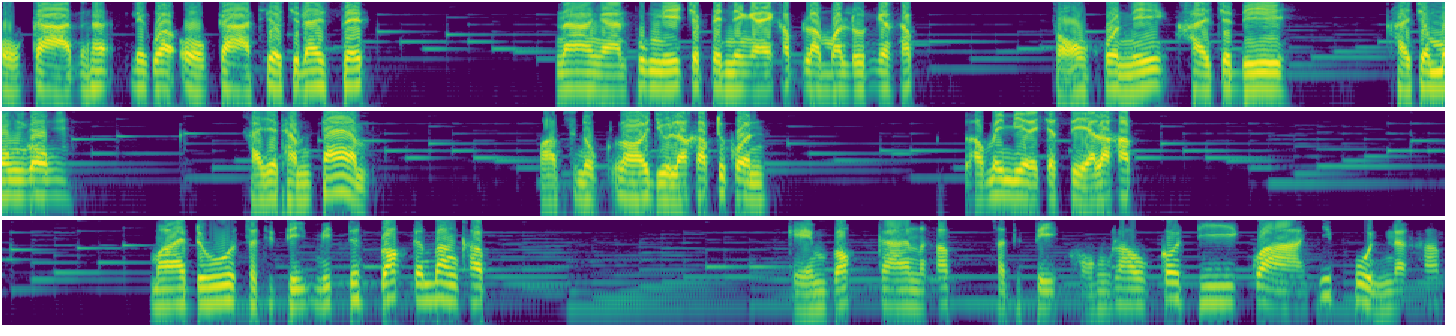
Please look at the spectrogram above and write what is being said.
โอกาสนะฮะเรียกว่าโอกาสที่เราจะได้เซตหน้างานพรุ่งนี้จะเป็นยังไงครับ เรามาลุ้นกันครับสองคนนี้ใครจะดี ใครจะมงลง ใครจะทำแต้ม ความสนุกรออยู่แล้วครับทุกคน เราไม่มีอะไรจะเสียแล้วครับ มาดูสถิติมิดเดิลบล็อกกันบ้างครับ เกมบล็อกการนะครับ สถิติของเราก็ดีกว่าญี่ปุ่นนะครับ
